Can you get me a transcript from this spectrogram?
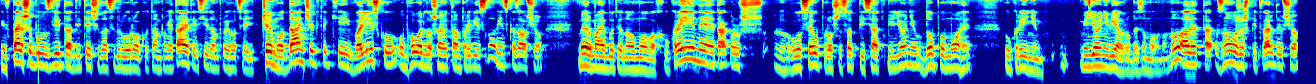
Він вперше був з літа 2022 року. Там пам'ятаєте, всі там про його цей чемоданчик такий, валізку обговорювали, що він там привіз. Ну він сказав, що мир має бути на умовах України. Також оголосив про 650 мільйонів допомоги Україні. Мільйонів євро, безумовно. Ну, але так, знову ж підтвердив, що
